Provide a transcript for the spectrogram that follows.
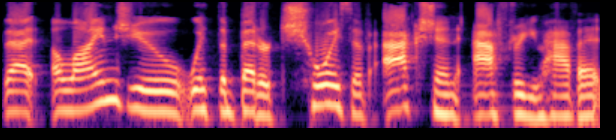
that aligns you with the better choice of action after you have it.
